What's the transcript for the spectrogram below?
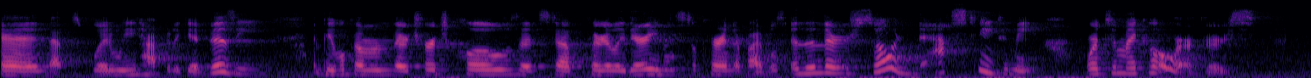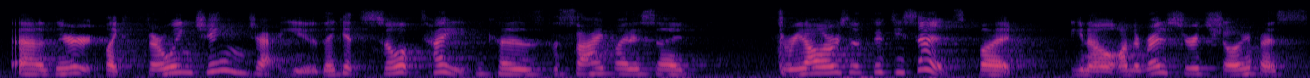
and that's when we happen to get busy. And people come in their church clothes and stuff. Clearly, they're even still carrying their Bibles, and then they're so nasty to me or to my coworkers uh, they're like throwing change at you. They get so uptight because the sign might have said three dollars and fifty cents, but you know on the register it's showing up as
